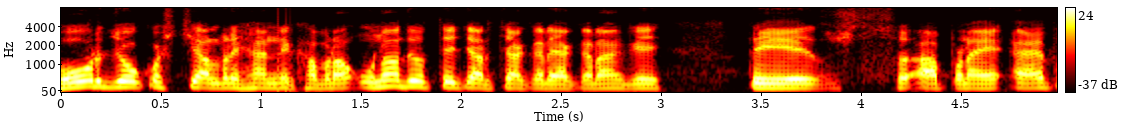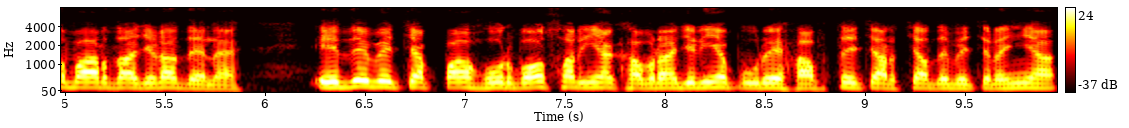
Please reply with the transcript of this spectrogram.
ਹੋਰ ਜੋ ਕੁਝ ਚੱਲ ਰਿਹਾ ਨੇ ਖਬਰਾਂ ਉਹਨਾਂ ਦੇ ਉੱਤੇ ਚਰਚਾ ਕਰਿਆ ਕਰਾਂਗੇ। ਤੇ ਸ- ਆਪਣਾ ਐਤਵਾਰ ਦਾ ਜਿਹੜਾ ਦਿਨ ਹੈ ਇਹਦੇ ਵਿੱਚ ਆਪਾਂ ਹੋਰ ਬਹੁਤ ਸਾਰੀਆਂ ਖਬਰਾਂ ਜਿਹੜੀਆਂ ਪੂਰੇ ਹਫ਼ਤੇ ਚਰਚਾ ਦੇ ਵਿੱਚ ਰਹੀਆਂ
